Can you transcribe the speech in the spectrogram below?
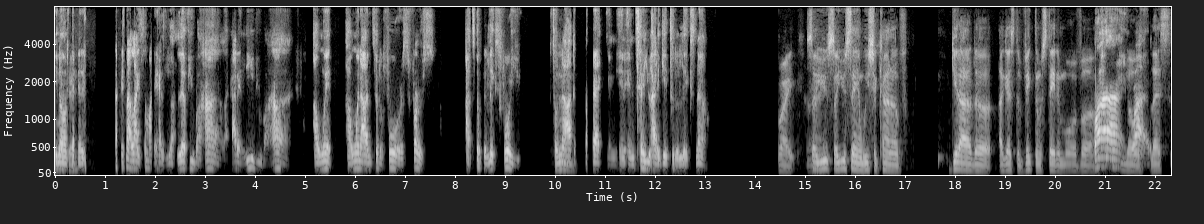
You know okay. what I'm saying? it's not like somebody has left you behind. Like I didn't leave you behind. I went I went out into the forest first. I took the licks for you. So mm. now I mm. can come back and, and, and, tell you how to get to the licks now. Right. So right. you so you saying we should kind of get out of the I guess the victim state and more of a right, you know right. let's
